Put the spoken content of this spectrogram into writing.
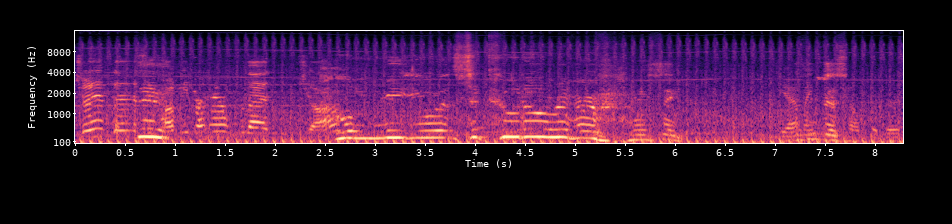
Should I have this copy by now for that job? I'll meet you at Zancudo River, I think. Yeah, I might need This- help with this.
